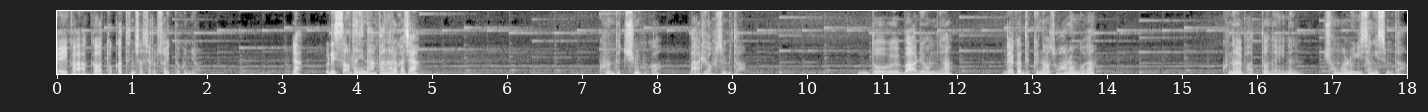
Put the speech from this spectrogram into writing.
A가 아까와 똑같은 자세로 서 있더군요. 야, 우리 서든이나 한판 하러 가자. 그런데 친구가 말이 없습니다. 너 왜 말이 없냐? 내가 늦게 나와서 화난 거야? 그날 봤던 A는 정말로 이상했습니다.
